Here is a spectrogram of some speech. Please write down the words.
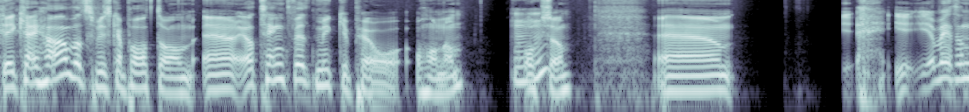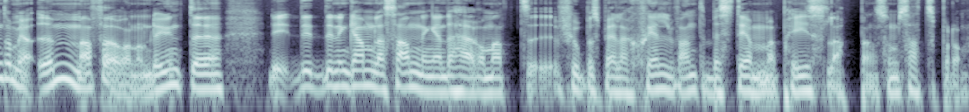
Det är Kai Havertz vi ska prata om. Uh, jag har tänkt väldigt mycket på honom mm. också. Uh, jag vet inte om jag ömmar för honom. Det är ju inte det, det, den gamla sanningen det här om att fotbollsspelare själva inte bestämmer prislappen som sats på dem.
